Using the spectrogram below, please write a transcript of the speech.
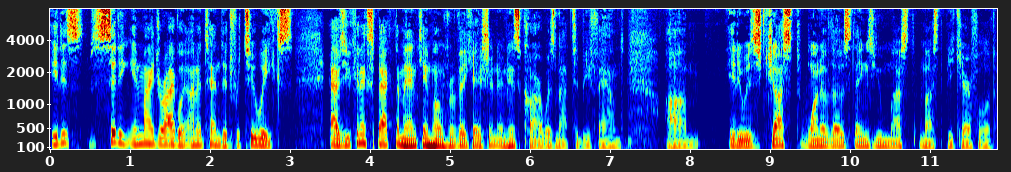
it is sitting in my driveway unattended for 2 weeks. As you can expect the man came home from vacation and his car was not to be found. Um, it was just one of those things you must must be careful of.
